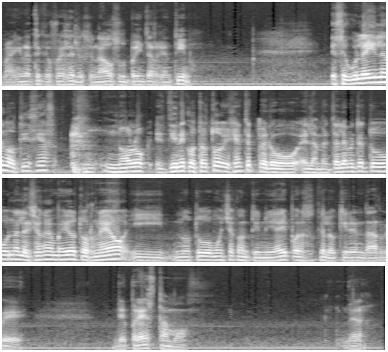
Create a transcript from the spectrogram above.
Imagínate que fue seleccionado sub-20 argentino. Eh, según leí las noticias, no lo, eh, tiene contrato vigente, pero lamentablemente tuvo una lesión en medio torneo y no tuvo mucha continuidad y por eso es que lo quieren dar de, de préstamo. Mira.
